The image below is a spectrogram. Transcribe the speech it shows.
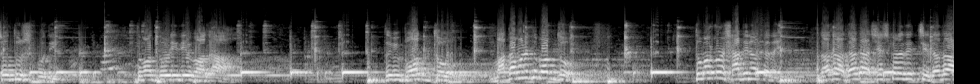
চতুষ্পদী। তোমার দড়ি দিয়ে বাধা। তুমি বদ্ধ। বাধা মানে তো বদ্ধ। তোমার কোনো স্বাধীনতা নেই। দাদা দাদা, শেষ করে দিচ্ছি, দাদা।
